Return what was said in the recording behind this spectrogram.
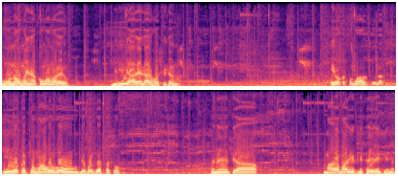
હું નવ મહિના કોમામાં રહ્યો. દિલ્હી આર એન્ડ આર હોસ્પિટલમાં. એ વખતનો માહોલ કેવો લાગ્યો? એ વખતનો માહોલ બહુ જબરદસ્ત હતો. અને ત્યાં મારામારી એટલી થઈ રહી હતી ને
